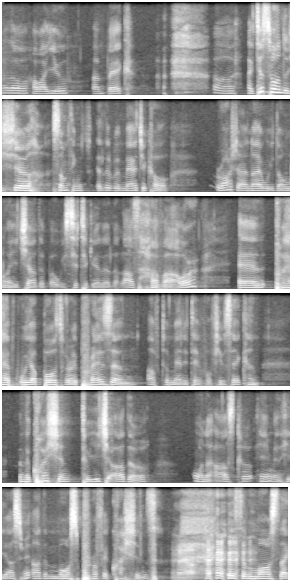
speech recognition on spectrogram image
Hello, how are you? I'm back. uh, I just want to share something a little bit magical. Rasha and I, we don't know each other, but we sit together the last half hour, and perhaps we are both very present after meditate for a few seconds. And the question to each other, when I ask her, him and he asked me, are the most perfect questions. Yeah. it's the most like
